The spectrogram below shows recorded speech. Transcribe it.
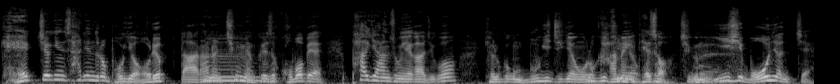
계획적인 살인으로 보기 어렵다라는 음. 측면. 그래서 고법에 파기환송해가지고 결국은 무기징역으로 무기징역. 감형이 돼서 지금 네. 25년째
